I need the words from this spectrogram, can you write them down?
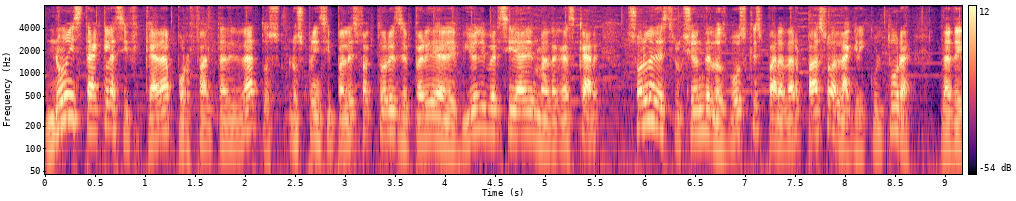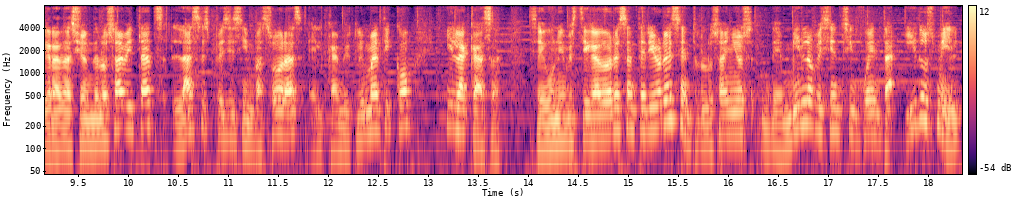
no está clasificada por falta de datos. Los principales factores de pérdida de biodiversidad en Madagascar son la destrucción de los bosques para dar paso a la agricultura, la degradación de los hábitats, las especies invasoras, el cambio climático y la caza. Según investigadores anteriores, entre los años de 1950 y 2000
